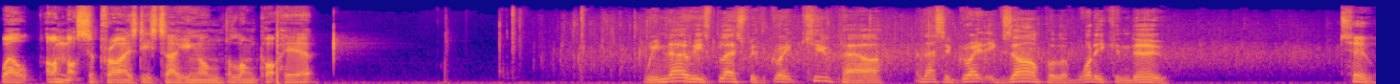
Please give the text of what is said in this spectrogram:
Well, I'm not surprised he's taking on the long pot here. We know he's blessed with great cue power, and that's a great example of what he can do. Two.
